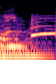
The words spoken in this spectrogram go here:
Thank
